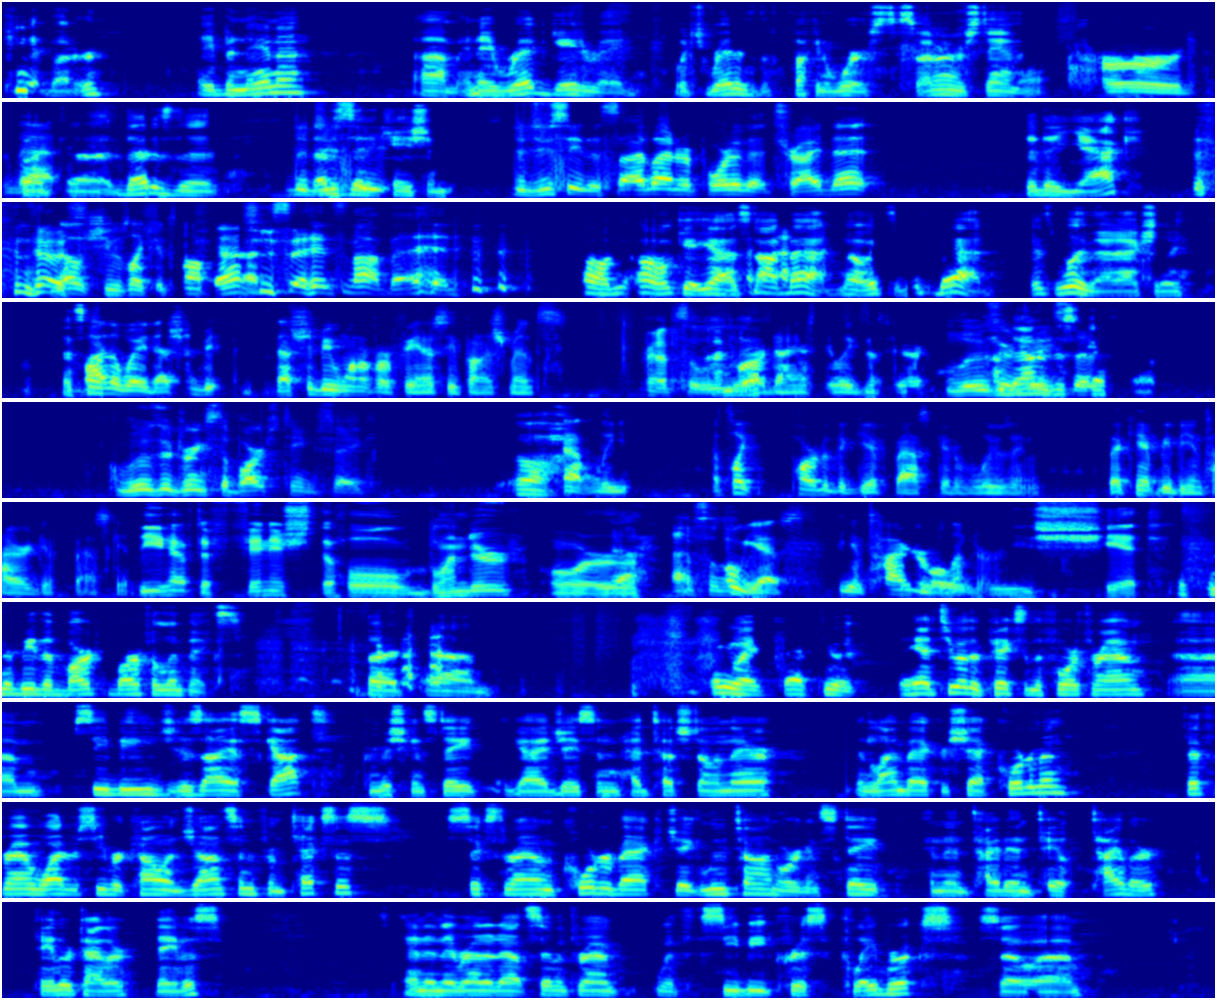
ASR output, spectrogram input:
peanut butter, a banana, um, and a red Gatorade, which red is the fucking worst. So I don't understand that. Heard that. But uh, that is the Did that you is see? dedication. Did you see the sideline reporter that tried that? Did they yak? no, no, she was like, it's not bad. she said it's not bad. Oh, oh, okay, yeah, it's not bad. No, it's it's bad. It's really bad, actually. That's By not. the way, that should be that should be one of our fantasy punishments Absolutely. for our dynasty league this year. Loser I'm down to drinks the that. loser drinks the Bartch team shake. Ugh. At least that's like part of the gift basket of losing. That can't be the entire gift basket. Do you have to finish the whole blender or? absolutely. Oh yes, the entire blender. Shit! It's going to be the Bark Barf Olympics. But um, anyway, back to it. They had two other picks in the fourth round. Um, CB Josiah Scott from Michigan State, a guy Jason had touched on there, and linebacker Shaq Quarterman. Fifth round wide receiver Collin Johnson from Texas. Sixth round quarterback Jake Luton, Oregon State, and then tight end Ta- Tyler Taylor Tyler Davis. And then they rounded out seventh round with CB Chris Claybrooks. So um,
